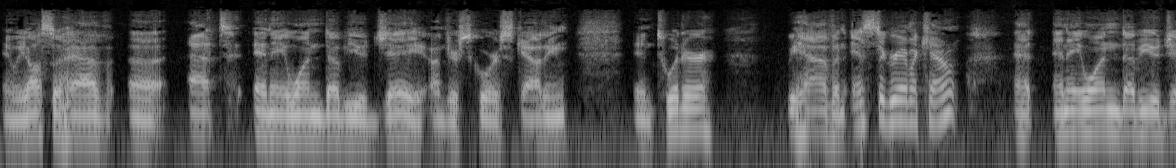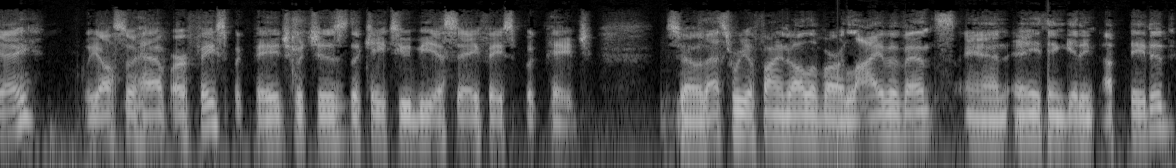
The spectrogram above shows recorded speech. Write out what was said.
and we also have uh, at NA1WJ underscore scouting in Twitter. We have an Instagram account at NA1WJ. We also have our Facebook page, which is the K2BSA Facebook page. So that's where you'll find all of our live events and anything getting updated.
